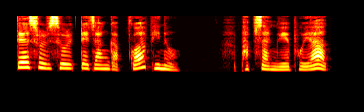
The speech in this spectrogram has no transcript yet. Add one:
때술술 때장갑과 비누, 밥상 위의 보약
